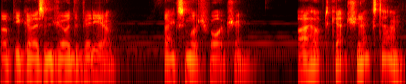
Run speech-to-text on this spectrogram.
Hope you guys enjoyed the video. Thanks so much for watching. I hope to catch you next time.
